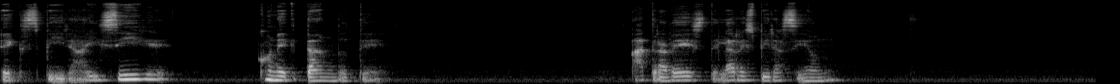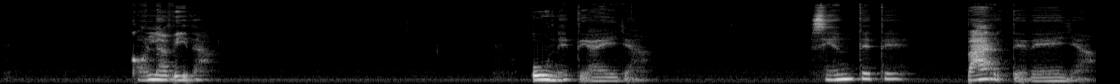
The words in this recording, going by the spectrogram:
Expira y sigue conectándote a través de la respiración con la vida. Únete a ella. Siéntete parte de ella.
